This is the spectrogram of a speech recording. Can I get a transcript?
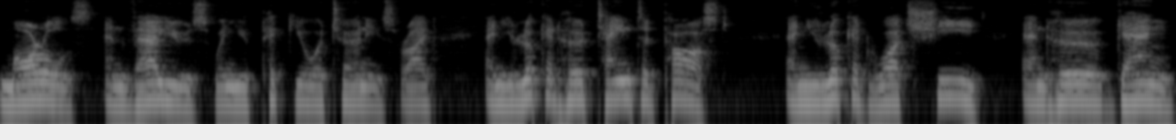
morals, and values when you pick your attorneys, right? And you look at her tainted past and you look at what she and her gang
